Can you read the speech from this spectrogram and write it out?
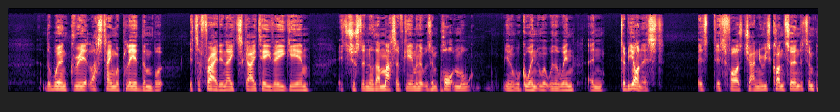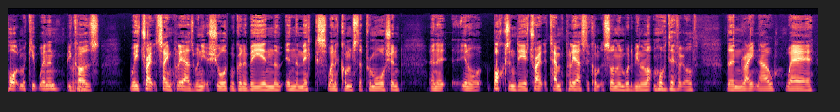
they weren't great last time we played them, but it's a Friday night Sky TV game. It's just another massive game, and it was important. We'll, you know, we'll go into it with a win. And to be honest, as as far as January's concerned, it's important we keep winning because we try to sign players. We need to show we're going to be in the in the mix when it comes to promotion. And it, you know, Boxing Day trying to tempt players to come to Sunderland would have been a lot more difficult than right now, where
